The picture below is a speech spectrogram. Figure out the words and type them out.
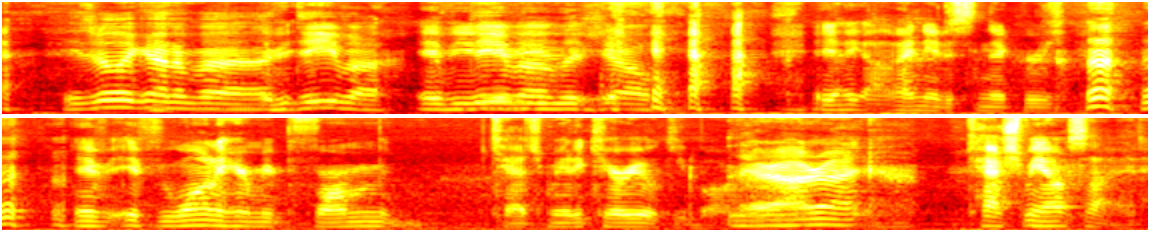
He's really kind of a, If you- diva. If you diva if of the show. yeah, yeah, I need a Snickers. if if you want to hear me perform, catch me at a karaoke bar. There, all right. Cash me outside.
